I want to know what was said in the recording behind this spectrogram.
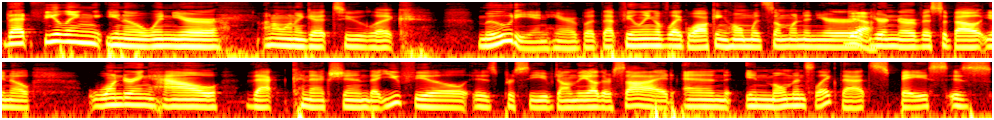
that feeling you know when you're i don't want to get too like moody in here but that feeling of like walking home with someone and you're Yeah. you're nervous about you know wondering how that connection that you feel is perceived on the other side and in moments like that space is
